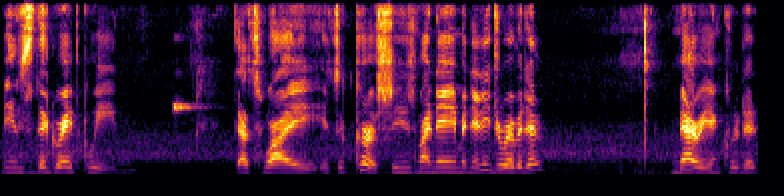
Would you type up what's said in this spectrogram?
means the Great Queen. That's why it's a curse to use my name in any derivative, Mary included,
